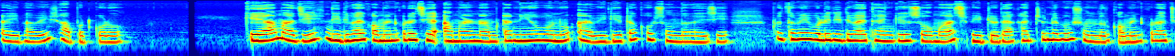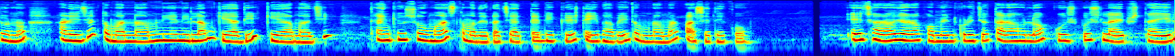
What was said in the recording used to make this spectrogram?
আর এইভাবেই সাপোর্ট করো। কেয়া মাঝি, দিদিভাই কমেন্ট করেছে, আমার নামটা নিও বনু, আর ভিডিওটা খুব সুন্দর হয়েছে। প্রথমেই বলি, দিদিভাই thank you so much video দেখার জন্য এবং সুন্দর কমেন্ট করার জন্য। আর এই যে তোমার নাম নিয়ে নিলাম, কেয়া দি, কেয়া মাঝি থ্যাংক ইউ সো মাচ তোমাদের কাছে একটাই রিকোয়েস্ট এইভাবেই তোমরা আমার পাশে থেকো। এছাড়াও যারা কমেন্ট করেছ, তারা হলো কুসবুস লাইফস্টাইল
